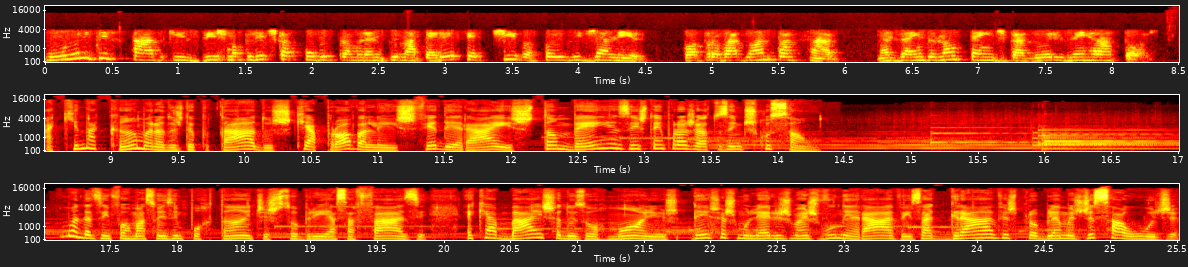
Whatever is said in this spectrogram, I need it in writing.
O único estado que existe uma política pública para a mulher no climatério efetiva foi o Rio de Janeiro, foi aprovado ano passado mas ainda não tem indicadores nem relatórios. Aqui na Câmara dos Deputados, que aprova leis federais, também existem projetos em discussão. Uma das informações importantes sobre essa fase é que a baixa dos hormônios deixa as mulheres mais vulneráveis a graves problemas de saúde,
